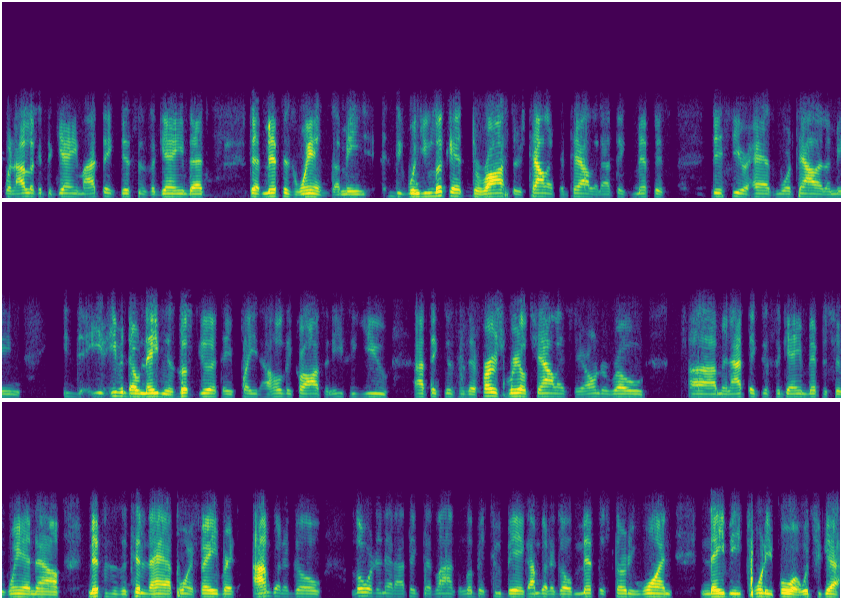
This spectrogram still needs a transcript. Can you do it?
when I look at the game, I think this is a game that that Memphis wins. I mean, when you look at the rosters, talent for talent, I think Memphis this year has more talent. I mean, even though Navy has looked good, they played Holy Cross and ECU. I think this is their first real challenge. They're on the road. Um, and I think this is a game Memphis should win. Now, Memphis is a ten and a half point favorite. I'm going to go lower than that. I think that line's a little bit too big. I'm going to go Memphis 31, Navy 24. What you got?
